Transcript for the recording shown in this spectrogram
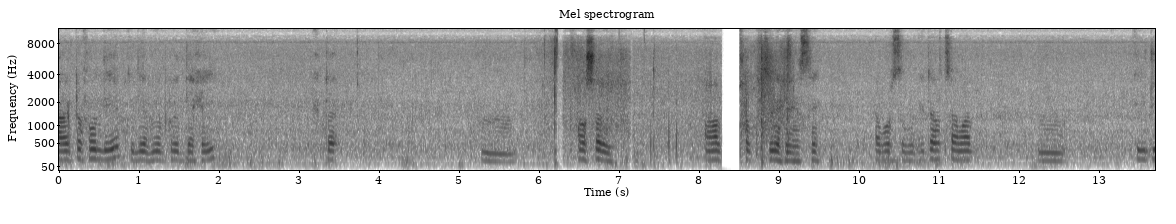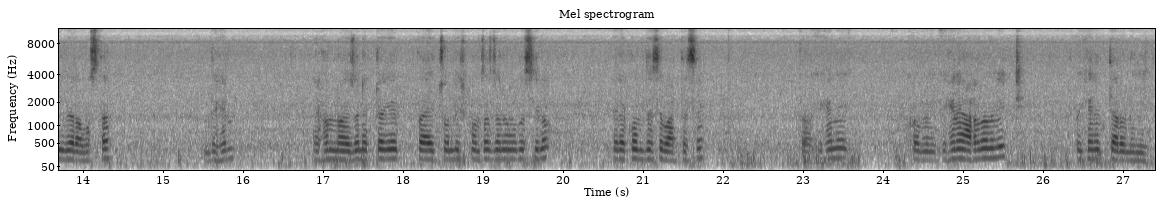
আর একটা ফোন দিয়ে, যদি আমি আপনাদের দেখাই। একটা ও সরি আমার সব কিছু দেখা গেছে। কাপড় চোপড় এটা হচ্ছে আমার ইউটিউবের অবস্থা। দেখেন, এখন নয়জন, একটু আগে প্রায় চল্লিশ পঞ্চাশ জনের মতো ছিল। এটা কমতেছে, বাড়তেছে। তো এখানে ক মিনিট? এখানে আঠারো মিনিট, ওইখানে তেরো মিনিট।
